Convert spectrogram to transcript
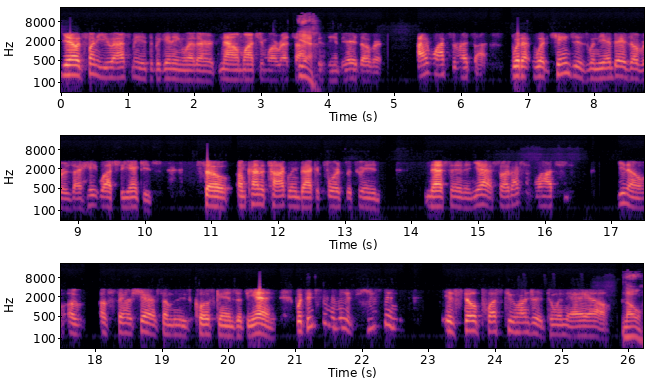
You know, it's funny. You asked me at the beginning whether now I'm watching more Red Sox Yeah. because the NBA is over. I watch the Red Sox. What what changes when the NBA is over is I hate watch the Yankees. So I'm kind of toggling back and forth between NESN and yeah. So I've actually watched, you know, a, a fair share of some of these close games at the end. What's interesting to me is Houston is still plus 200 to win the AL No,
